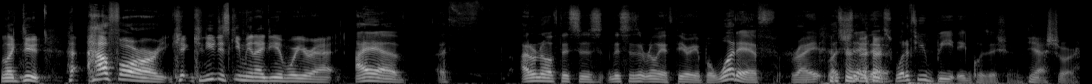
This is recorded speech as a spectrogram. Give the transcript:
Like, dude, h- how far are you? Can, can you just give me an idea of where you're at? I have. A th- I don't know if this is this isn't really a theory, but what if right? Let's say this. What if you beat Inquisition? Yeah, sure.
